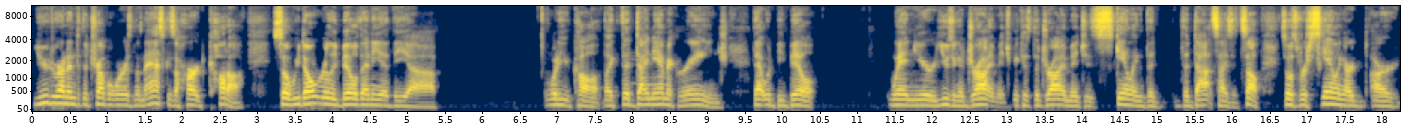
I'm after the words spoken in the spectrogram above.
you'd run into the trouble whereas the mask is a hard cutoff. So we don't really build any of the uh, what do you call it? Like the dynamic range that would be built when you're using a draw image because the draw image is scaling the the dot size itself. So as we're scaling our our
